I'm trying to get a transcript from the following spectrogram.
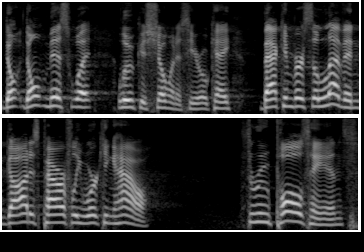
Don't, don't miss what Luke is showing us here, okay? Back in verse 11, God is powerfully working how? through Paul's hands.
